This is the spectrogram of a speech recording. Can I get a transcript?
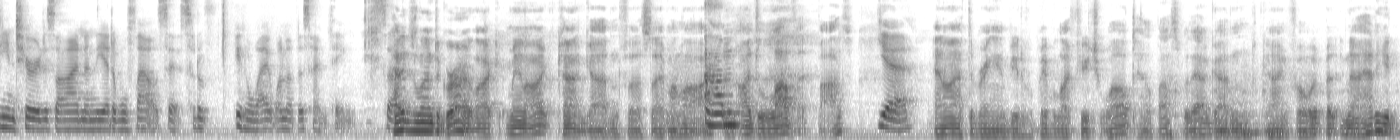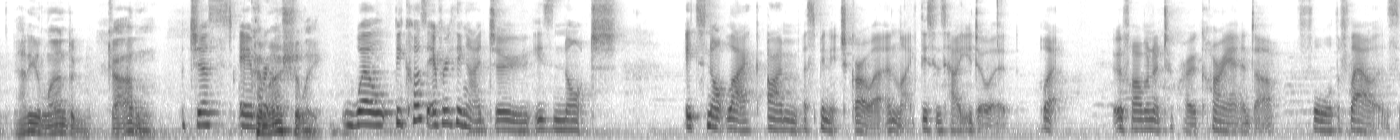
the interior design and the edible flowers, they're sort of, in a way, one of the same thing. So, How did you learn to grow? Like, I mean, I can't garden for the save my life. Um, I'd love it, but yeah. and I have to bring in beautiful people like Future Wild to help us with our garden going forward. But you know, how do you how do you learn to garden Just every. commercially? Well, because everything I do is not, it's not like I'm a spinach grower and like this is how you do it. Like, if I wanted to grow coriander for the flowers,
